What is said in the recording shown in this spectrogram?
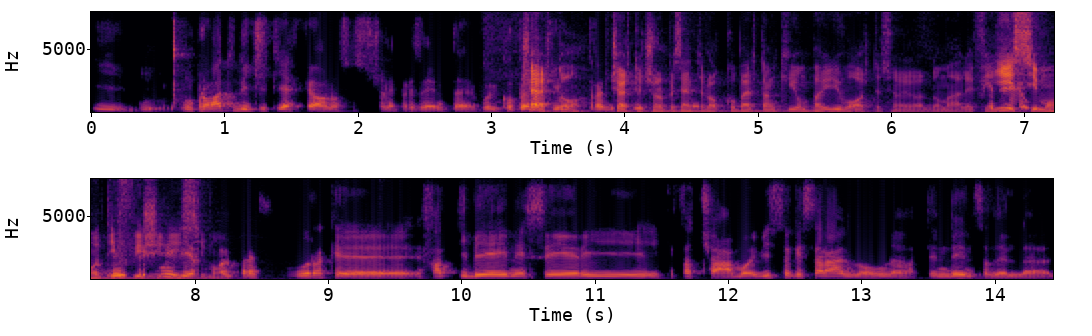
un provato di GTFO, non so se ce l'hai presente, quel cooperativo certo, certo ce l'ho presente, l'ho coperto anch'io un paio di volte se non ricordo male, fighissimo, è difficilissimo. Il press tour che fatti bene, seri, che facciamo e visto che saranno una tendenza del,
